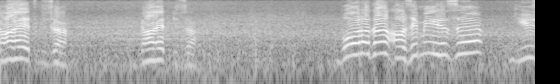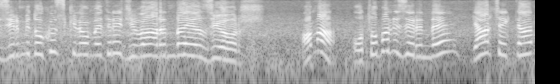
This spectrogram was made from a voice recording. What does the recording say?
Gayet güzel. Gayet güzel. Bu arada azami hızı 129 kilometre civarında yazıyor. Ama otoban üzerinde gerçekten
